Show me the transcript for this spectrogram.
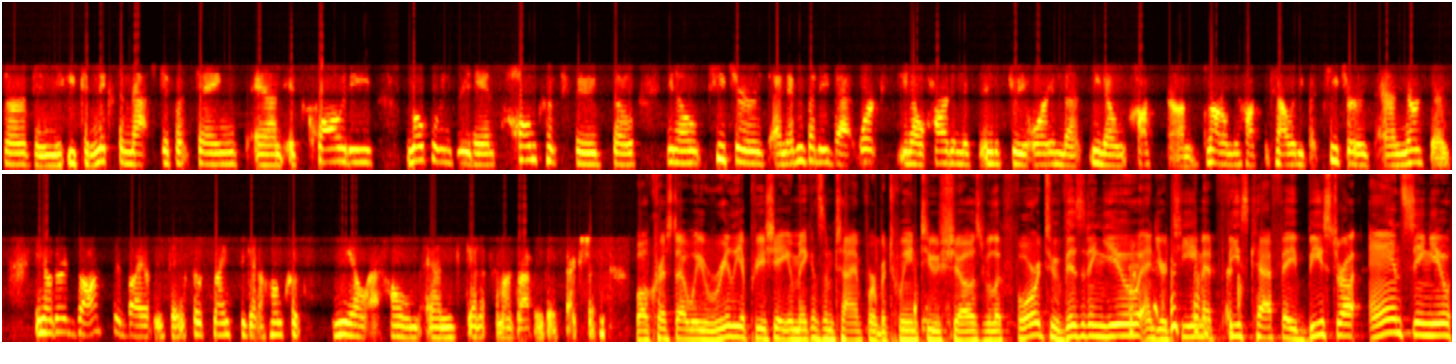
served and you can mix and match different things and it's quality, local ingredients, home cooked food. So, you know, teachers and everybody that works, you know, hard in this industry or in the, you know, hosp- um, not only hospitality, but teachers and nurses, you know, they're exhausted by everything. So it's nice to get a home cooked meal at home and get it from our grab and go section. Well, Krista, we really appreciate you making some time for Between Two Shows. We look forward to visiting you and your team at Feast Cafe Bistro and seeing you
